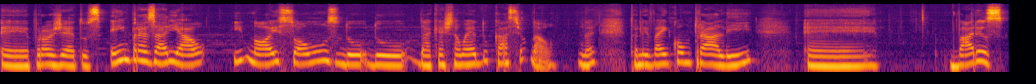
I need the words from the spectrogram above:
é, projetos empresarial e nós somos do, do, da questão educacional, né? Então ele vai encontrar ali é, vários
